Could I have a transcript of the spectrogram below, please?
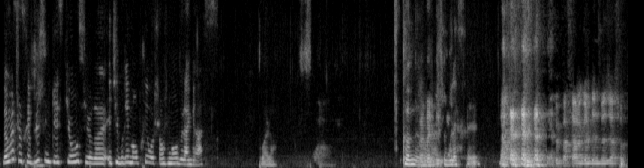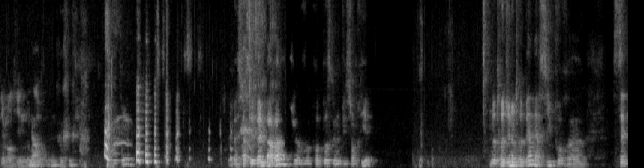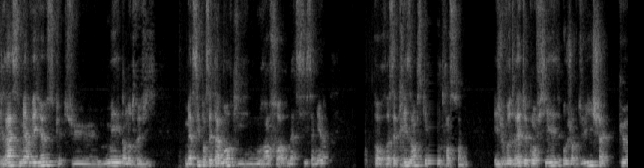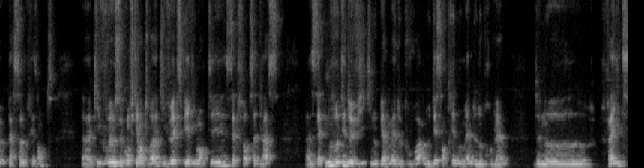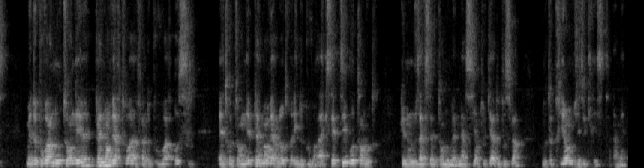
non moi, ce serait plus une question sur euh, es-tu vraiment prêt au changement de la grâce? Voilà. Comme euh, voilà, je vous laisserai. on ne peut pas faire le golden buzzer sur Clémentine. Non. Ben, sur ces belles paroles, je vous propose que nous puissions prier. Notre Dieu, notre Père, merci pour euh, cette grâce merveilleuse que tu mets dans notre vie. Merci pour cet amour qui nous rend fort. Merci Seigneur pour cette présence qui nous transforme. Et je voudrais te confier aujourd'hui chaque personne présente euh, qui veut se confier en toi, qui veut expérimenter cette force, cette grâce, cette nouveauté de vie qui nous permet de pouvoir nous décentrer nous-mêmes de nos problèmes, de nos faillites, mais de pouvoir nous tourner pleinement vers toi afin de pouvoir aussi être tourné pleinement vers l'autre et de pouvoir accepter autant l'autre que nous nous acceptons nous-mêmes. Merci en tout cas de tout cela. Nous te prions, Jésus-Christ. Amen.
